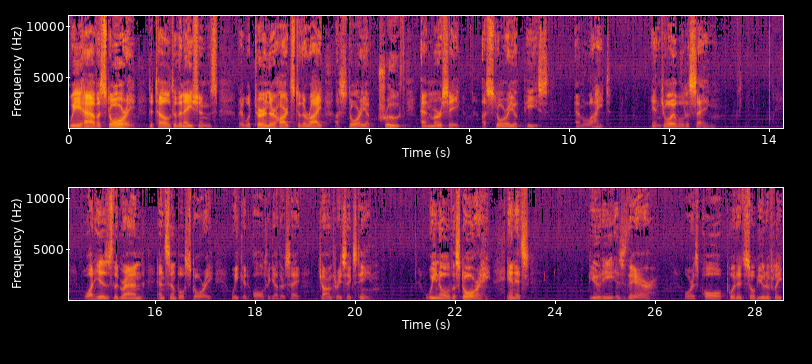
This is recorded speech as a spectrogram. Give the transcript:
we have a story to tell to the nations that will turn their hearts to the right, a story of truth and mercy, a story of peace and light. Enjoyable to sing. What is the grand and simple story? We could all together say John 3:16 we know the story. In its beauty is there, or as Paul put it so beautifully,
